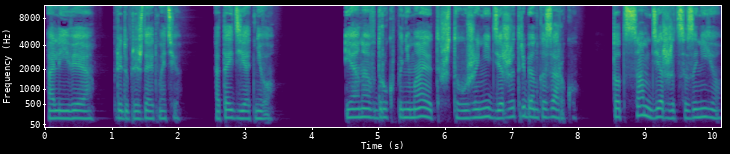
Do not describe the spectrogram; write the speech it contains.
«Оливия», — предупреждает Мэтью, — «отойди от него». И она вдруг понимает, что уже не держит ребенка за руку. Тот сам держится за нее.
